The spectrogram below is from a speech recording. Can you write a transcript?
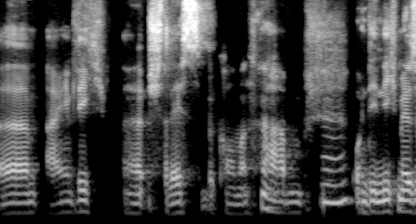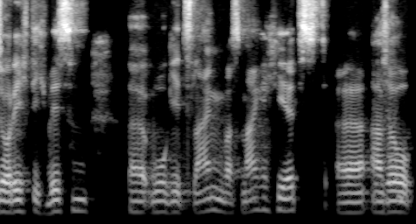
äh, eigentlich äh, Stress bekommen haben mhm. und die nicht mehr so richtig wissen, äh, wo geht's lang, was mache ich jetzt. Äh, also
